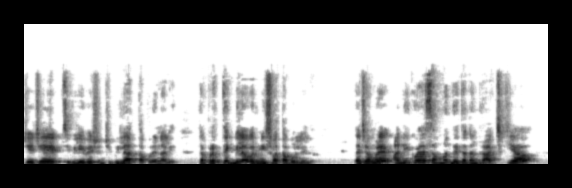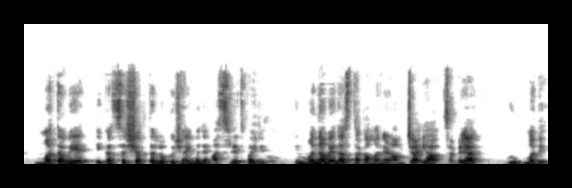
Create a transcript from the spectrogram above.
जे जे सिव्हिल एव्हिएशनची बिलं आत्तापर्यंत आली त्या प्रत्येक बिलावर मी स्वतः बोललेले. त्याच्यामुळे अनेक वेळा संबंध येतात आणि राजकीय मतभेद एका सशक्त लोकशाहीमध्ये असलेच पाहिजे. ते मनभेद असता कामा नये. आमच्या ह्या सगळ्या ग्रुपमध्ये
